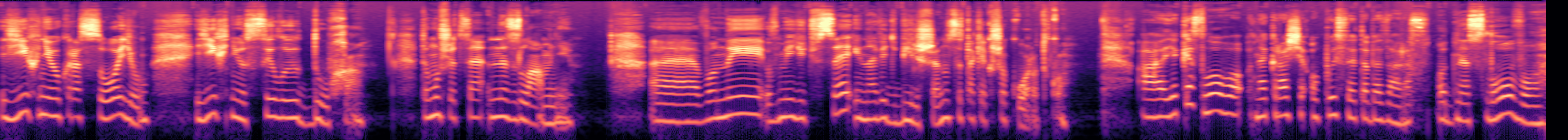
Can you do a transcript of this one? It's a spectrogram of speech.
їхньою красою, їхньою силою духа, тому що це незламні. Е, Вони вміють все і навіть більше. Ну, це так, якщо коротко. А яке слово найкраще описує тебе зараз? одне слово.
